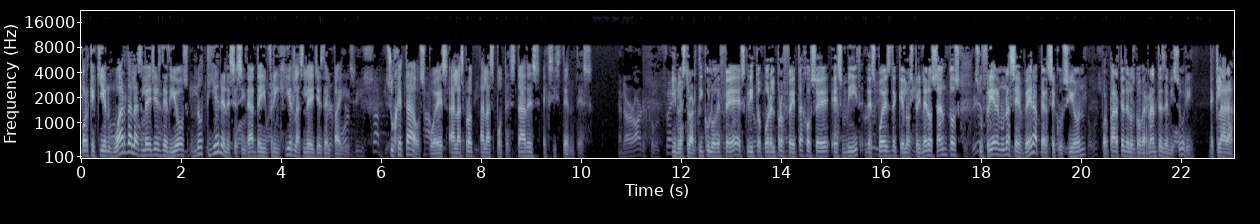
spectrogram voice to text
porque quien guarda las leyes de Dios no tiene necesidad de infringir las leyes del país. Sujetaos, pues, a las, a las potestades existentes. Y nuestro artículo de fe, escrito por el profeta José Smith, después de que los primeros santos sufrieran una severa persecución por parte de los gobernantes de Missouri, declara,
